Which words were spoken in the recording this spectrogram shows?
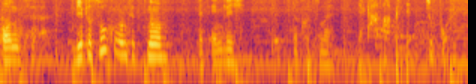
und wir versuchen uns jetzt nur letztendlich da kurz mal Kamera bitte zu folgen.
